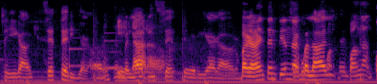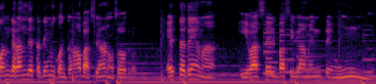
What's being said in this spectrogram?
Sí, cabrón, qué cestería, cabrón. En verdad, qué cestería, cabrón. Para que la gente entienda Sí, cuán, verdad, el- el- cuán- cuán grande este tema y cuánto nos apasiona a nosotros. Este tema iba a ser básicamente un,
